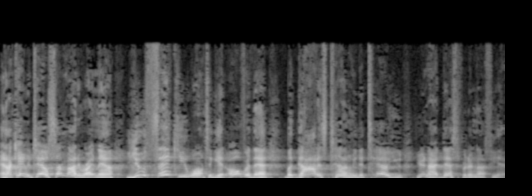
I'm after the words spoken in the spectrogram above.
And I came to tell somebody right now, you think you want to get over that, but God is telling me to tell you, you're not desperate enough yet.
